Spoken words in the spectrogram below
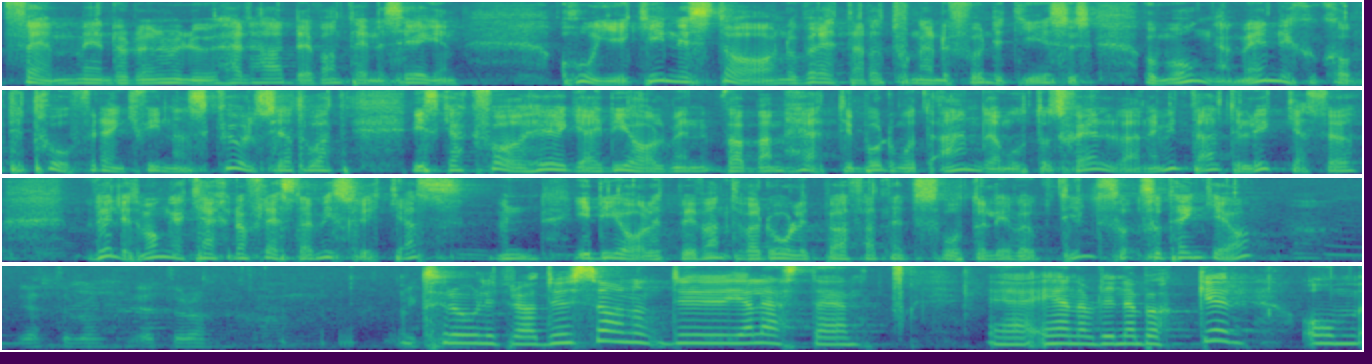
fem män och den hon nu hade var inte hennes egen. Och hon gick in i stan och berättade att hon hade funnit Jesus. Och många människor kom till tro för den kvinnans skull. Så jag tror att vi ska ha kvar höga ideal men vara barmhärtiga både mot andra och mot oss själva när vi inte alltid lyckas. För väldigt många, kanske de flesta, misslyckas. Men idealet behöver inte vara dåligt bara för att det är svårt att leva upp till. Så, så tänker jag. Jättebra, jättebra. Otroligt bra. Du sa, du, jag läste eh, en av dina böcker om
